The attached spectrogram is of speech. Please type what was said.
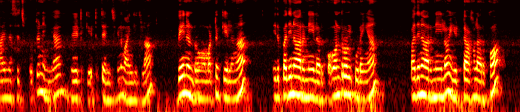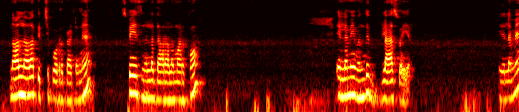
ஆய் மெசேஜ் போட்டு நீங்கள் ரேட்டு கேட்டு தெரிஞ்சுக்கின்னு வாங்கிக்கலாம். வேணுன்றவங்க மட்டும் கேளுங்க. இது பதினாறு நீளம் இருக்கும். ஒன் ரோல் கூடைங்க. பதினாறு நீளம் எட்டு அகலம் இருக்கும். நாலு நாளாக பிரித்து போடுற பேட்டர்னு ஸ்பேஸ் நல்லா தாராளமாக இருக்கும். எல்லாமே வந்து கிளாஸ் ஒயர் இது எல்லாமே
